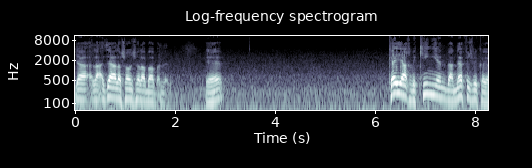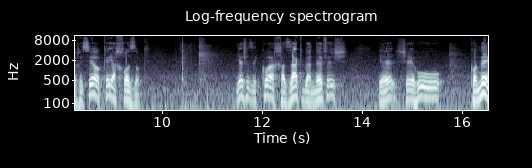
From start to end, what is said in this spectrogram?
זה, זה הלשון של אברבנאל. Yeah. כיח וקניין בנפש וכיח חסר, כיח חוזק. יש איזה כוח חזק בנפש שהוא קונה,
